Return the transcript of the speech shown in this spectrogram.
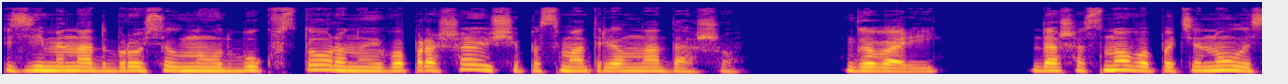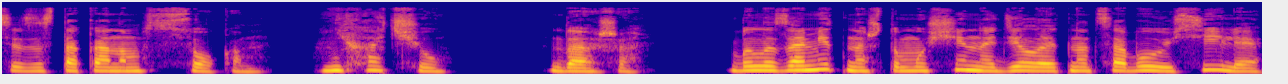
Зимин отбросил ноутбук в сторону и вопрошающе посмотрел на Дашу. «Говори». Даша снова потянулась за стаканом с соком. «Не хочу». «Даша». Было заметно, что мужчина делает над собой усилие,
